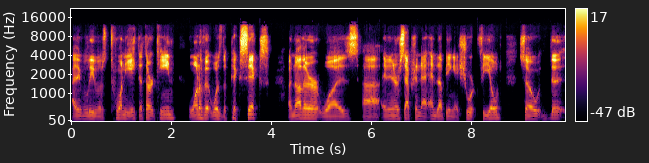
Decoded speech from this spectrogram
I think believe it was 28 to 13. One of it was the pick six. Another was uh, an interception that ended up being a short field. So the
